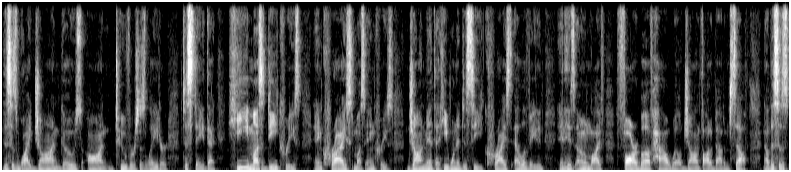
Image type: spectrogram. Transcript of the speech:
This is why John goes on two verses later to state that he must decrease and Christ must increase. John meant that he wanted to see Christ elevated in his own life far above how well John thought about himself. Now, this is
